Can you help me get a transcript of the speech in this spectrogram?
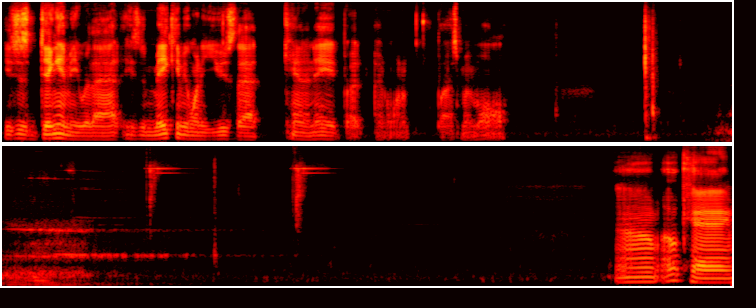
He's just dinging me with that. He's making me want to use that Cannonade, but I don't want to blast my Mole. Um, okay.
